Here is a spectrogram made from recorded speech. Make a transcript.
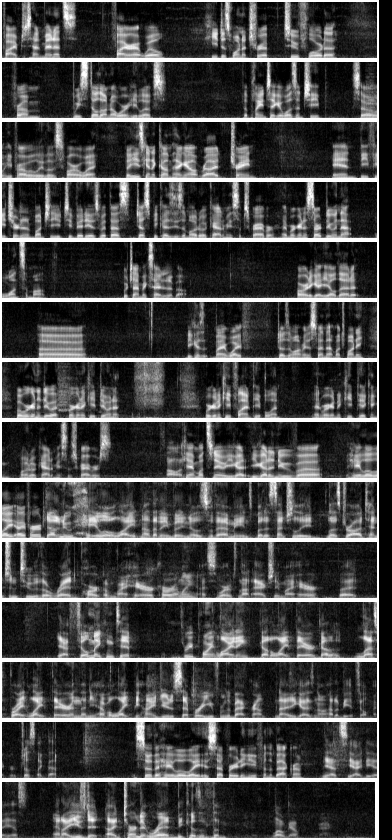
five to 10 minutes Fire at Will. He just won a trip to Florida from, we still don't know where he lives. The plane ticket wasn't cheap, so he probably lives far away. But he's going to come hang out, ride, train, and be featured in a bunch of YouTube videos with us just because he's a Moto Academy subscriber. And we're going to start doing that once a month, which I'm excited about. Already got yelled at it uh, because my wife doesn't want me to spend that much money. But we're going to do it. We're going to keep doing it. we're going to keep flying people in, and we're going to keep picking Moto Academy subscribers. solid. Cam, what's new? You got you got a new uh, Halo light? I've heard. Got a new halo light. Not that anybody knows what that means, but essentially, let's draw attention to the red part of my hair currently. I swear it's not actually my hair, but yeah, filmmaking tip. Three point lighting. Got a light there, got a less bright light there, and then you have a light behind you to separate you from the background. Now you guys know how to be a filmmaker, just like that. So the Halo light is separating you from the background. Yeah, it's the idea, yes. And I used it, I turned it red because of the logo.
